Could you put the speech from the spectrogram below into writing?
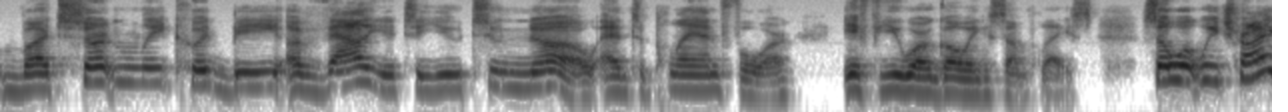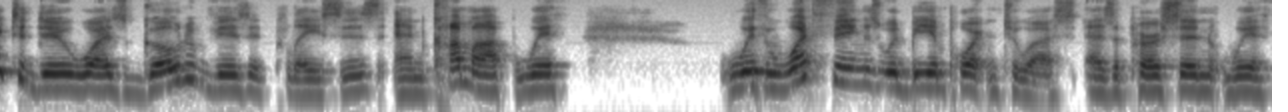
but certainly could be of value to you to know and to plan for if you are going someplace. So, what we tried to do was go to visit places and come up with with what things would be important to us as a person with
